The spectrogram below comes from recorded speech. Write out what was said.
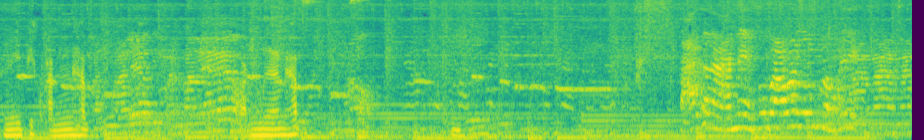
อันนี้พี่ขวัญนะครับฝันมาแล้วพี่ฝันมาแล้ว ขวัญเมืองนะครับตาย ขนาดนี้กูบอกว่าลุงบอกให้มามามา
